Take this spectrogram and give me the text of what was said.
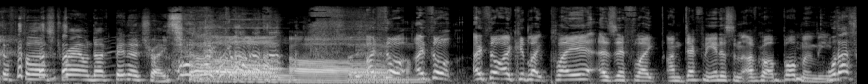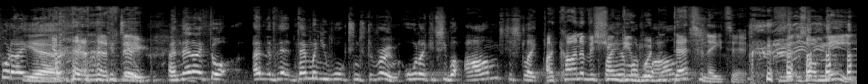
the first round I've been a traitor. Oh oh. I thought, I thought, I thought I could like play it as if like I'm definitely innocent. I've got a bomb on me. Well, that's what I Yeah. was hoping we could do. And then I thought, and then when you walked into the room, all I could see were arms, just like. I kind of assumed you wouldn't arms? detonate it 'cause it was on me.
